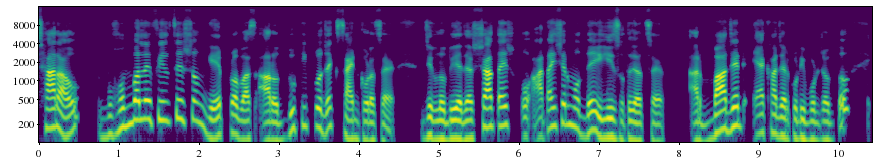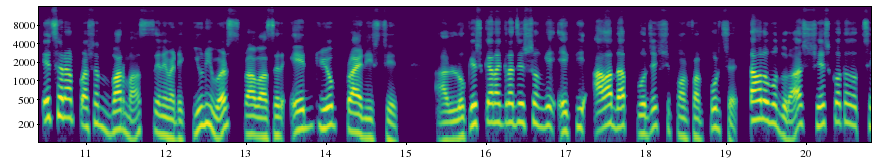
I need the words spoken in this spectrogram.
ছাড়াও মোহম্বালে ফিল্মসের সঙ্গে প্রবাস আরও দুটি প্রজেক্ট সাইন করেছে, যেগুলো দুই হাজার সাতাইশ ও আঠাইশের মধ্যে রিলিজ হতে যাচ্ছে। আর বাজেট এক হাজার কোটি পর্যন্ত। এছাড়া প্রশান্ত বার্মা সিনেম্যাটিক ইউনিভার্স প্রভাসের এন্ট্রিও প্রায় নিশ্চিত। আর লোকেশ কারাগ্রাজের সঙ্গে একটি আলাদা প্রজেক্ট কনফার্ম করছে। তাহলে বন্ধুরা, শেষ কথা হচ্ছে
